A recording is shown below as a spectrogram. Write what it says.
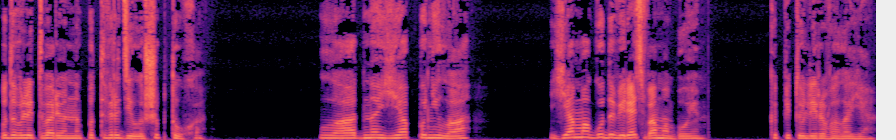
удовлетворенно подтвердила Шептуха. «Ладно, я поняла. Я могу доверять вам обоим», — капитулировала я.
